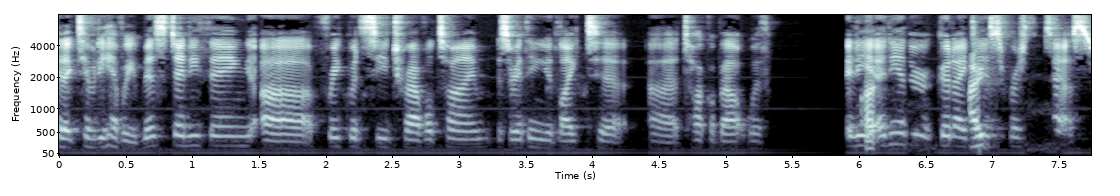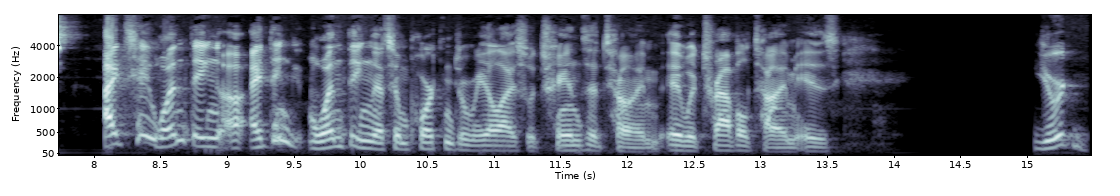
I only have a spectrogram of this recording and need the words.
connectivity. Have we missed anything? Uh, frequency, travel time. Is there anything you'd like to uh, talk about with any I, any other good ideas I, for success? I'd say one thing. Uh, I think one thing that's important to realize with transit time, uh, with travel time, is your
